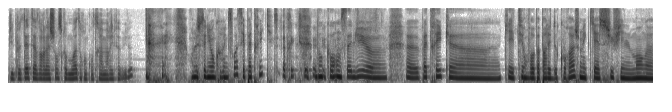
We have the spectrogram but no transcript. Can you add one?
Puis peut-être avoir la chance, comme moi, de rencontrer un mari fabuleux. on le salue encore une fois, c'est Patrick. C'est Patrick. Donc on salue euh, euh, Patrick, euh, qui a été, on ne va pas parler de courage, mais qui a su finalement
